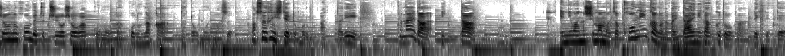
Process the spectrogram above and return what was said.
町の本別中央小学校も学校の中だと思います、まあ、そういうふうにしてるところもあったりこの間行った恵庭の島松は公民館の中に第二学童ができてて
